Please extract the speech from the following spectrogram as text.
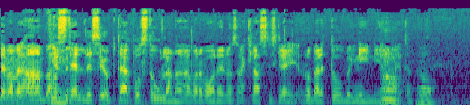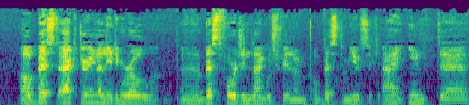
det var väl han, han Film- ställde sig upp där på stolarna, vad det var, det är någon sån här klassisk grej. Roberto Benigni, Ja. ja. heter. Ja. Ja, Best Actor in a Leading Role, eh, Best Foreign Language Film och Best Music. Nej, inte...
